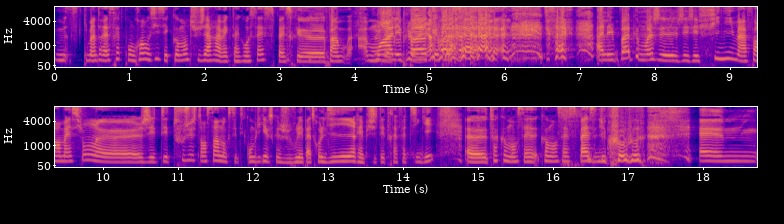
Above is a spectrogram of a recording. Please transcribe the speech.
ce qui m'intéresserait de comprendre aussi, c'est comment tu gères avec ta grossesse, parce que enfin moi à l'époque, voilà, à l'époque, moi j'ai fini ma formation euh, j'étais tout juste enceinte, donc c'était compliqué parce que je voulais pas trop le dire, et puis j'étais très fatiguée. Euh, toi, comment ça, comment ça se passe du coup? Euh,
